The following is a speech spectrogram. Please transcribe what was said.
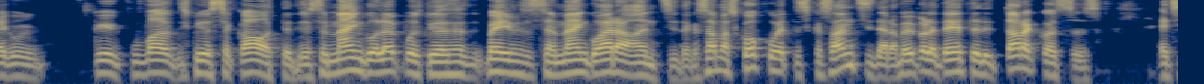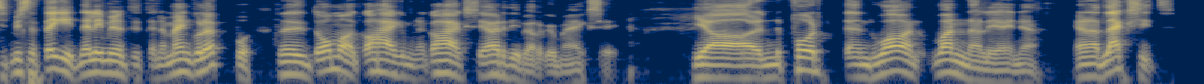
nagu vaadates, kuidas sa kaotad ja seal mängu lõpus, kuidas nad põhimõtteliselt selle mängu ära andsid, aga samas kokkuvõttes, kas andsid ära, võib-olla tegelikult olid tark otsas. et siis, mis nad tegid neli minutit enne mängu lõppu, nad olid oma kahekümne kaheksa jardi peal, kui ma ei eksi. ja fourth and one, one oli, onju, ja nad läksid.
